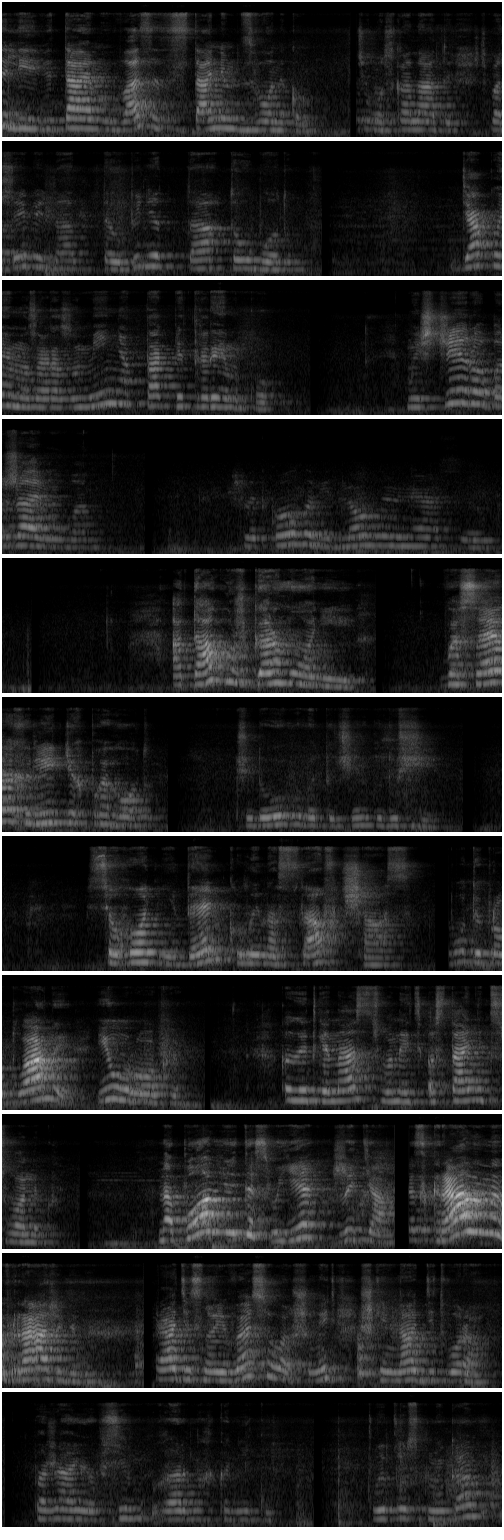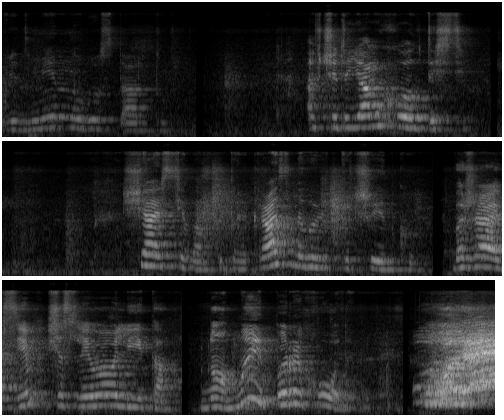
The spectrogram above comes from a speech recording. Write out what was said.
вчителі, вітаємо вас з останнім дзвоником. Хочемо сказати спасибі за терпіння та турботу. Дякуємо за розуміння та підтримку. Ми щиро бажаємо вам Швидкого відновлення сил. а також гармонії, веселих літніх пригод, чудового відпочинку душі. Сьогодні день, коли настав час бути про плани і уроки. Коли для нас дзвонить останній дзвоник. Наповнюйте своє життя яскравими враженнями. Радісно і весело шумить шкільна дітвора. Бажаю всім гарних канікул. Випускникам відмінного старту. А вчителям холодості. Щастя вам і прекрасного відпочинку. Бажаю всім щасливого літа. Ну а ми переходимо. У третій клас!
